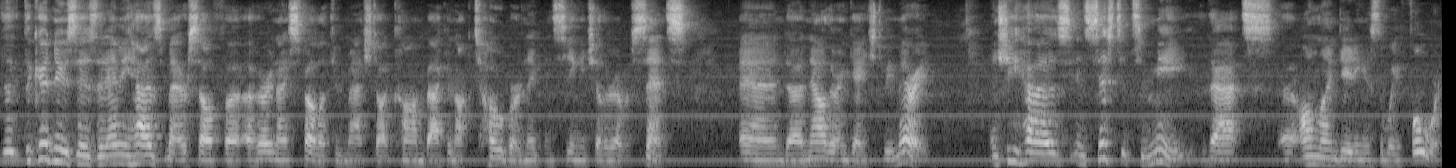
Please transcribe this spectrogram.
the, the good news is that Emmy has met herself a, a, very nice fella through Match.com back in October, and they've been seeing each other ever since. And uh, now they're engaged to be married. And she has insisted to me that uh, online dating is the way forward.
